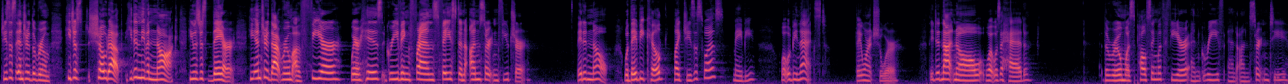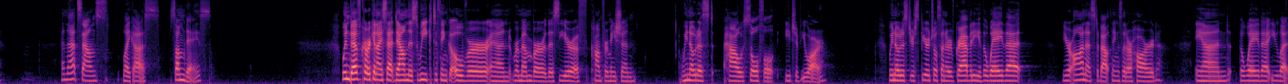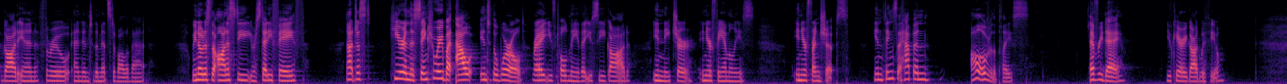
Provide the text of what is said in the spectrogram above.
Jesus entered the room. He just showed up. He didn't even knock, he was just there. He entered that room of fear where his grieving friends faced an uncertain future. They didn't know. Would they be killed like Jesus was? Maybe. What would be next? They weren't sure. They did not know what was ahead. The room was pulsing with fear and grief and uncertainty. And that sounds like us some days. When Bev Kirk and I sat down this week to think over and remember this year of confirmation, we noticed how soulful each of you are. We noticed your spiritual center of gravity, the way that you're honest about things that are hard, and the way that you let God in through and into the midst of all of that. We notice the honesty, your steady faith, not just here in this sanctuary, but out into the world, right? You've told me that you see God in nature, in your families, in your friendships, in things that happen all over the place. Every day, you carry God with you.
